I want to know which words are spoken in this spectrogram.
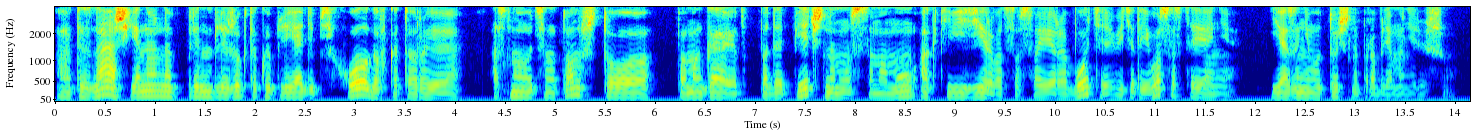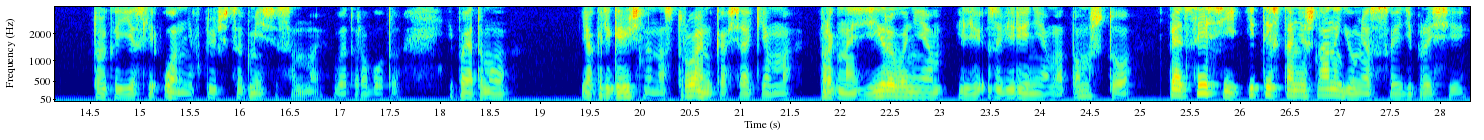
А ты знаешь, я, наверное, принадлежу к такой плеяде психологов, которые основываются на том, что помогают подопечному самому активизироваться в своей работе, ведь это его состояние. Я за него точно проблему не решу. Только если он не включится вместе со мной в эту работу. И поэтому я категорично настроен ко всяким прогнозированиям или заверениям о том, что пять сессий, и ты встанешь на ноги у меня со своей депрессией.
